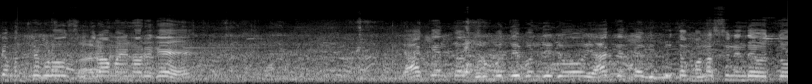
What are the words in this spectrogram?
ಮುಖ್ಯಮಂತ್ರಿಗಳು ಸಿದ್ದರಾಮಯ್ಯನವರಿಗೆ ಯಾಕೆ ಅಂತ ದುರ್ಬುದ್ಧಿ ಬಂದಿದೆಯೋ, ಯಾಕೆ ಅಂತ ವಿಕೃತ ಮನಸ್ಸಿನಿಂದ ಇವತ್ತು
